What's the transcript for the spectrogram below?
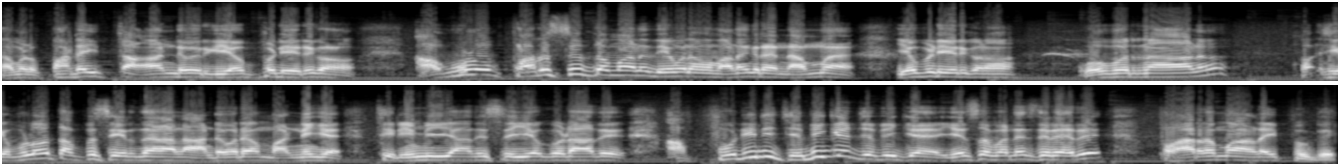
நம்மளை படைத்த ஆண்டவருக்கு எப்படி இருக்கணும் அவ்வளோ பரிசுத்தமான தேவனை வணங்குற நம்ம எப்படி இருக்கணும்? ஒவ்வொரு நாளும் எவ்வளவு தப்பு செய்யறதுனால ஆண்டவரே மன்னிங்க. திரும்பி அது செய்யக்கூடாது. அப்படின்னு ஜெபிக்க ஜெபிக்க இயேசு என்ன செய்றாரு? பரம அழைப்புக்கு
